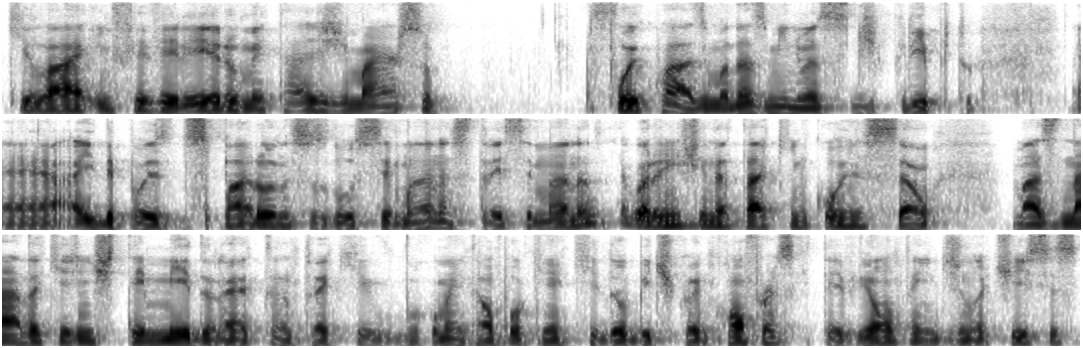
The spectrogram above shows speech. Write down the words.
que lá em fevereiro, metade de março, foi quase uma das mínimas de cripto. É, aí depois disparou nessas duas semanas, três semanas. Agora a gente ainda está aqui em correção, mas nada que a gente ter medo, né? Tanto é que vou comentar um pouquinho aqui do Bitcoin Conference que teve ontem de notícias.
